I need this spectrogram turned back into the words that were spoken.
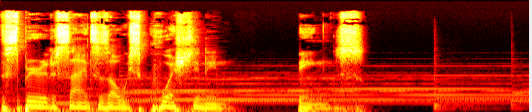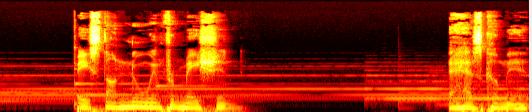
The spirit of science is always questioning things based on new information that has come in.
